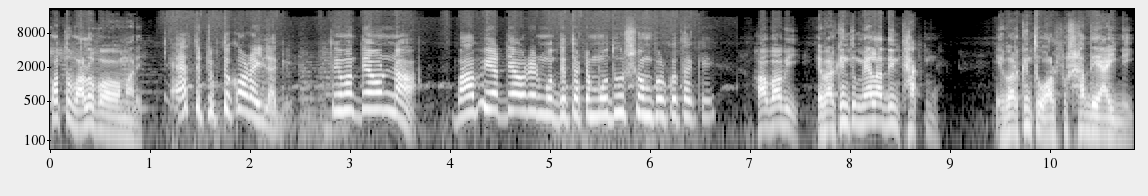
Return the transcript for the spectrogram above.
কত ভালো পাও আমারে। এতটুক তো করাই লাগে। তুই আমার দেওর না। ভাবি আর দেওরের মধ্যে তো একটা মধুর সম্পর্ক থাকে। হ্যাঁ ভাবি এবার কিন্তু মেলা দিন থাকমু। এবার কিন্তু অল্প স্বাদে আই নেই।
